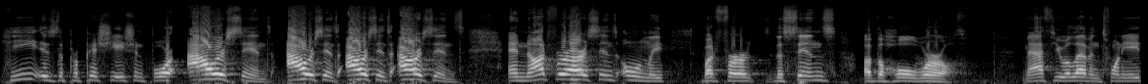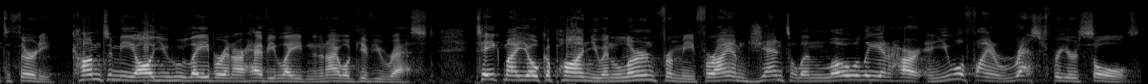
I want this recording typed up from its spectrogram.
He is the propitiation for our sins, our sins, our sins, our sins, and not for our sins only, but for the sins of the whole world. Matthew 11, 28 to 30. Come to me, all you who labor and are heavy laden, and I will give you rest. Take my yoke upon you and learn from me, for I am gentle and lowly in heart, and you will find rest for your souls.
